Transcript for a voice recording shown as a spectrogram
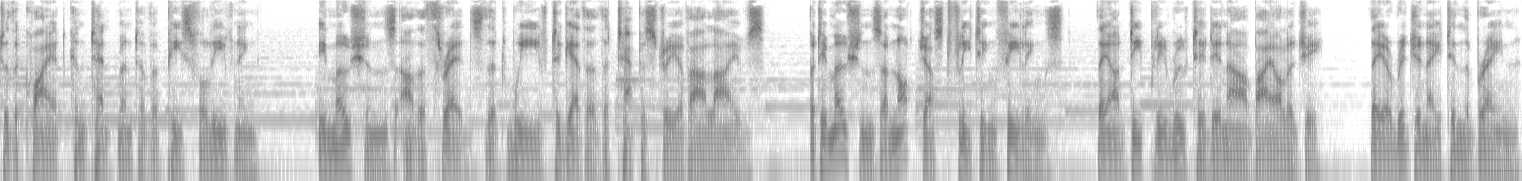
to the quiet contentment of a peaceful evening, emotions are the threads that weave together the tapestry of our lives. But emotions are not just fleeting feelings. They are deeply rooted in our biology. They originate in the brain,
